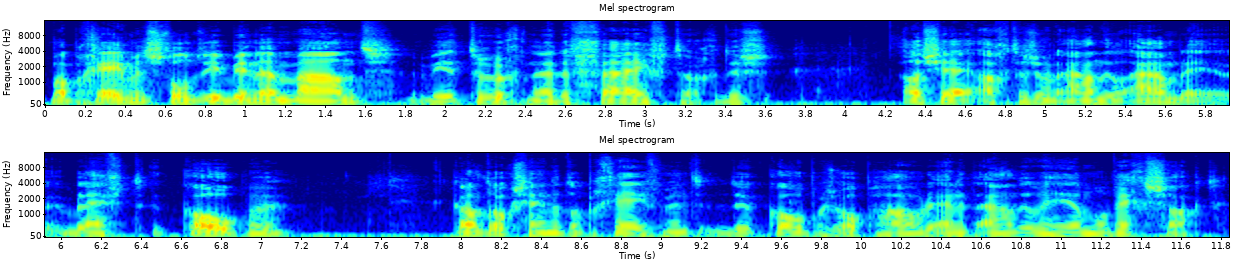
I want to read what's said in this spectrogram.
Maar op een gegeven moment stond hij binnen een maand weer terug naar de 50. Dus als jij achter zo'n aandeel aan blijft kopen, kan het ook zijn dat op een gegeven moment de kopers ophouden en het aandeel weer helemaal wegzakt.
